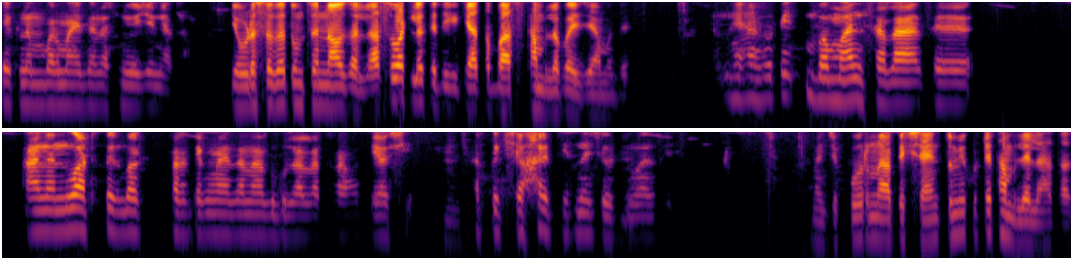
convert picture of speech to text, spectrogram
एक नंबर मैदानात नियोजन आहे आता. एवढं सगळं तुमचं नाव झालं. असं वाटलं कधी की आता बास थांबलं पाहिजे यामध्ये? आणि असं काही ब- माणसाला असं आनंद वाटतोच बघ. प्रत्येक मैदानात गुलालात राहते अशी. अपेक्षा वाढतीच ना शेवटी माणसाची. म्हणजे पूर्ण अपेक्षा आहे. आणि तुम्ही कुठे थांबलेले आहात आज?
